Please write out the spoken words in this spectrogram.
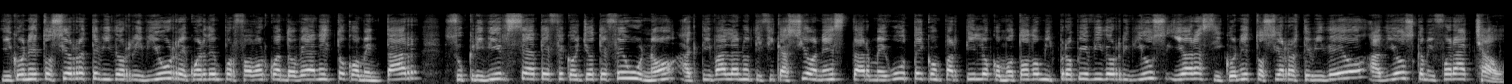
y con esto cierro este video review. Recuerden por favor cuando vean esto comentar suscribirse a TF Coyote F1 activar las notificaciones dar me gusta y compartirlo como todos mis propios video reviews. Y ahora sí con esto cierro este video. Adiós que me fuera chao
